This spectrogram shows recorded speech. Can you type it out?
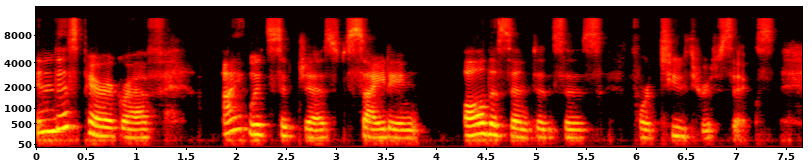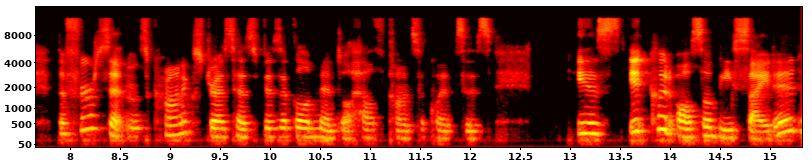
In this paragraph, I would suggest citing all the sentences for two through six. The first sentence, chronic stress has physical and mental health consequences, is it could also be cited.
